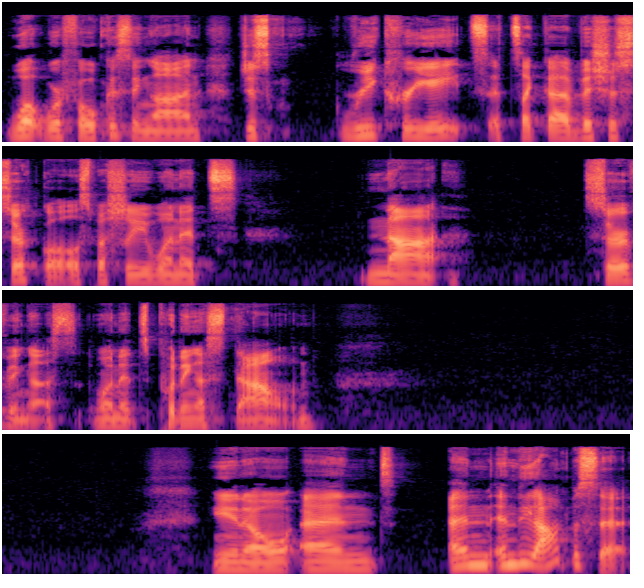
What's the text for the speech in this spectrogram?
what we're focusing on just recreates. It's like a vicious circle, especially when it's not serving us, when it's putting us down. You know, and and in the opposite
